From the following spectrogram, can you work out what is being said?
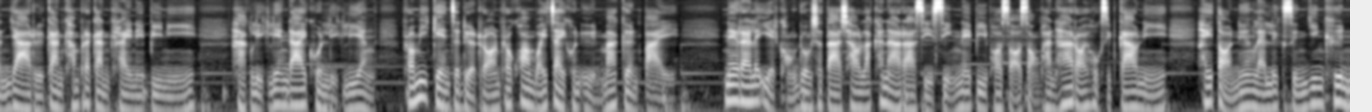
สัญญาหรือการค้ำประกันใครในปีนี้ หากหลีกเลี่ยงได้ควรหลีกเลี่ยง เพราะมีเกณฑ์จะเดือดร้อนเพราะความไว้ใจคนอื่นมากเกินไป ในรายละเอียดของดวงชะตาชาวลัคนาราศีสิงห์ในปีพศ 2569 นี้ ให้ต่อเนื่องและลึกซึ้งยิ่งขึ้น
